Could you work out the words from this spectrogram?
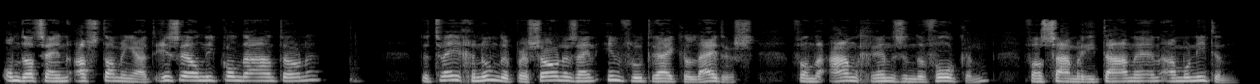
omdat zij een afstamming uit Israël niet konden aantonen? De twee genoemde personen zijn invloedrijke leiders van de aangrenzende volken van Samaritanen en Ammonieten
